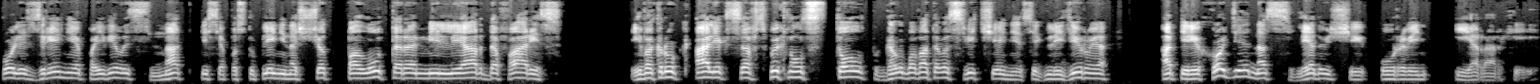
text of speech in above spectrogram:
поле зрения появилась надпись о поступлении на счет полутора миллиардов арис и вокруг Алекса вспыхнул столб голубоватого свечения, сигнализируя о переходе на следующий уровень иерархии.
